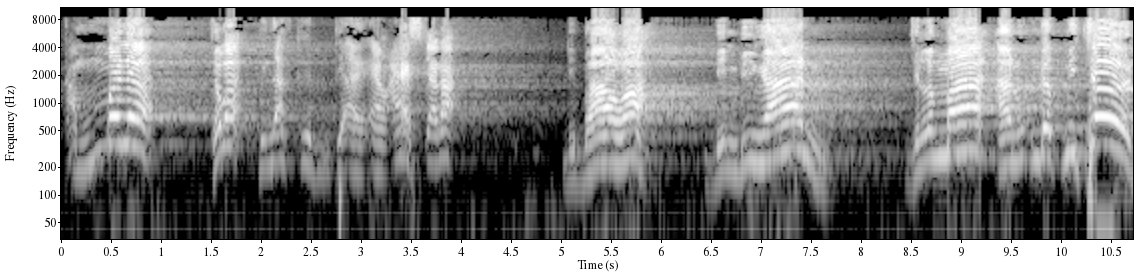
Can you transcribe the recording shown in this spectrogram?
Kamana? Coba pindahkan di ILS cara. Di bawah bimbingan jelema anu endek micen.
